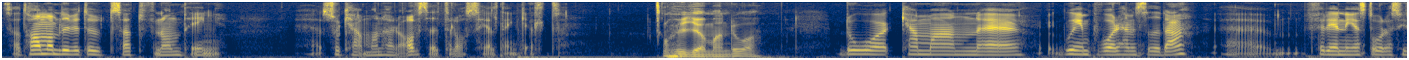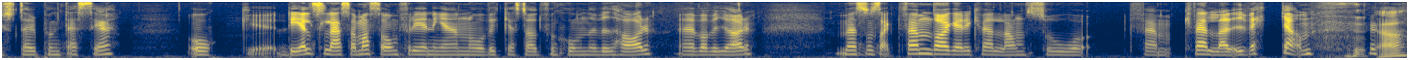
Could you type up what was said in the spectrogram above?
Så att har man blivit utsatt för någonting eh, så kan man höra av sig till oss helt enkelt. Och hur gör man då? Då kan man gå in på vår hemsida, föreningenstorasyster.se och dels läsa massa om föreningen och vilka stödfunktioner vi har, vad vi gör. Men som sagt, fem dagar i kvällen så fem kvällar i veckan Ja,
